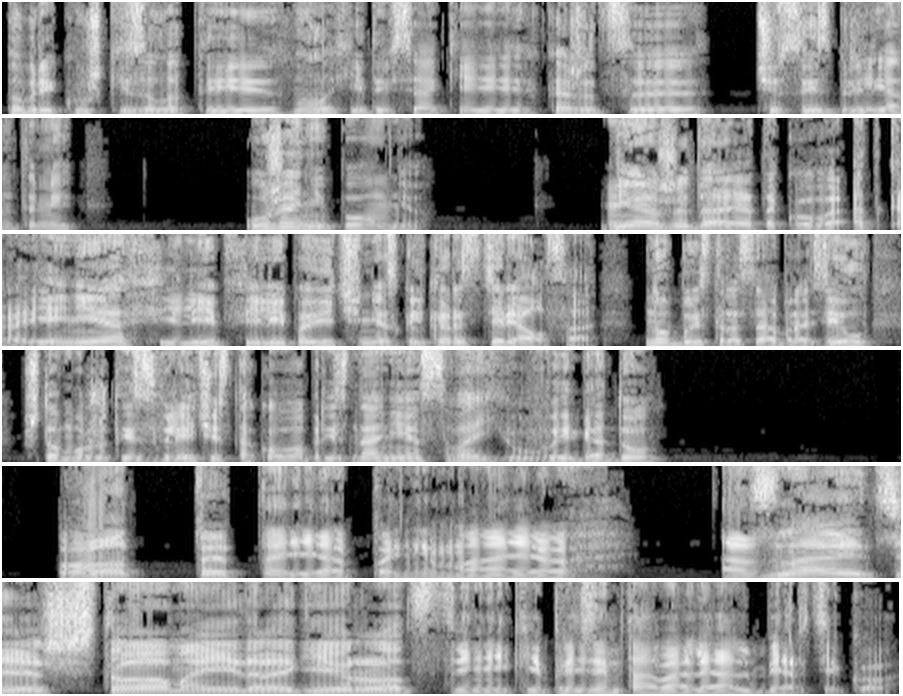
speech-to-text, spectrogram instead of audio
«Побрякушки золотые, малахиты всякие, кажется, часы с бриллиантами. Уже не помню». Не ожидая такого откровения, Филипп Филиппович несколько растерялся, но быстро сообразил, что может извлечь из такого признания свою выгоду. «Вот это я понимаю! А знаете, что мои дорогие родственники презентовали Альбертику?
